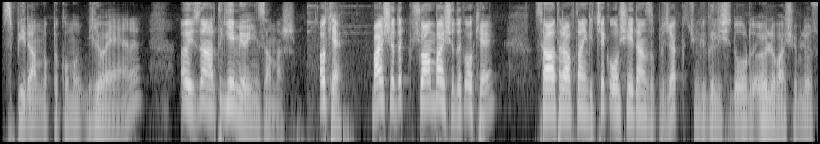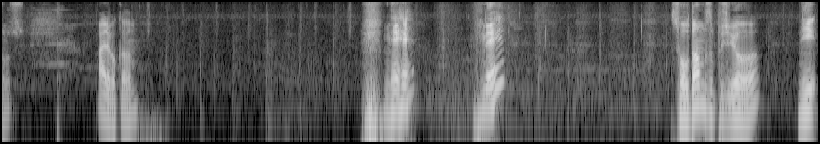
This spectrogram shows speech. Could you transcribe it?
Speedrun.com'u biliyor yani. O yüzden artık yemiyor insanlar. Okey. Başladık. Şu an başladık. Okey. Sağ taraftan gidecek. O şeyden zıplayacak. Çünkü glitch'i de orada öyle başlıyor biliyorsunuz. Hadi bakalım. ne? Ne? Soldan mı zıplayacak? Yo. Ni?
